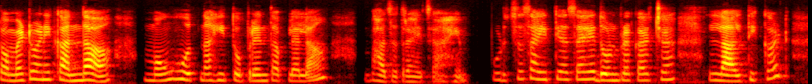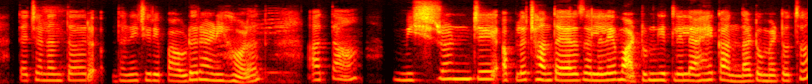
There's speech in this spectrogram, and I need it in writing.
टोमॅटो आणि कांदा मऊ होत नाही तोपर्यंत आपल्याला भाजत राहायचं आहे. पुढचं साहित्य असं आहे दोन प्रकारच्या लाल तिखट त्याच्यानंतर धनेजिरे पावडर आणि हळद. आता मिश्रण जे आपलं छान तयार झालेलं आहे वाटून घेतलेलं आहे कांदा टोमॅटोचं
